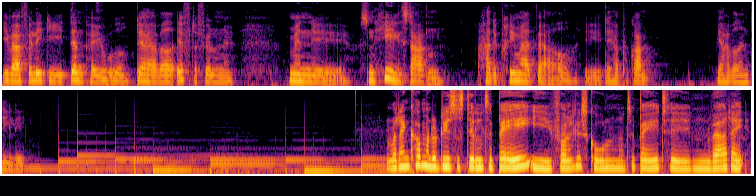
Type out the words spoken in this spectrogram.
I hvert fald ikke i den periode. Det har jeg været efterfølgende. Men øh, sådan helt i starten har det primært været øh, det her program, jeg har været en del af. Hvordan kommer du lige så stille tilbage i folkeskolen og tilbage til en hverdag?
